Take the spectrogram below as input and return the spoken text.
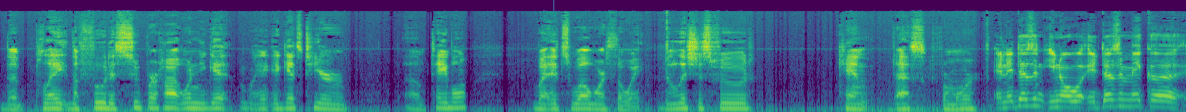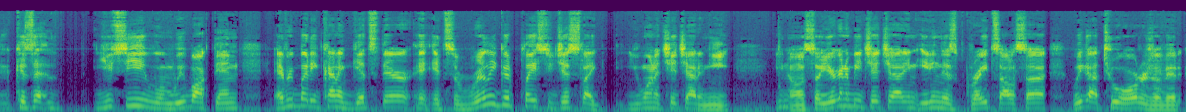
The plate, the food is super hot when you get when it gets to your um, table, but it's well worth the wait. Delicious food. Can't ask for more. And it doesn't, you know, it doesn't make a because you see when we walked in, everybody kind of gets there. It's a really good place to just like you want to chit chat and eat. You know, so you're gonna be chit chatting, eating this great salsa. We got two orders of it,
